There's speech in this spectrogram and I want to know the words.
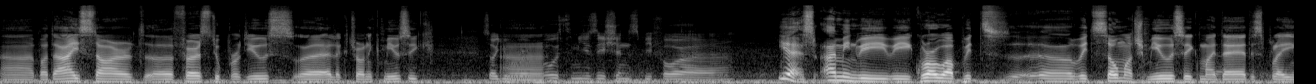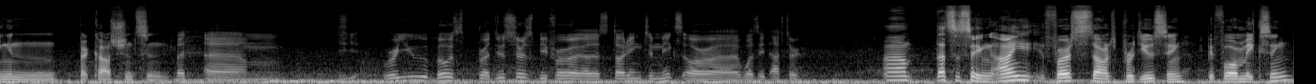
Uh, but I started uh, first to produce uh, electronic music. So you were uh, both musicians before. Yes, I mean we, we grow up with uh, with so much music. My dad is playing in percussions and. But um, you, were you both producers before uh, starting to mix, or uh, was it after? Um, that's the thing. I first started producing before mixing,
